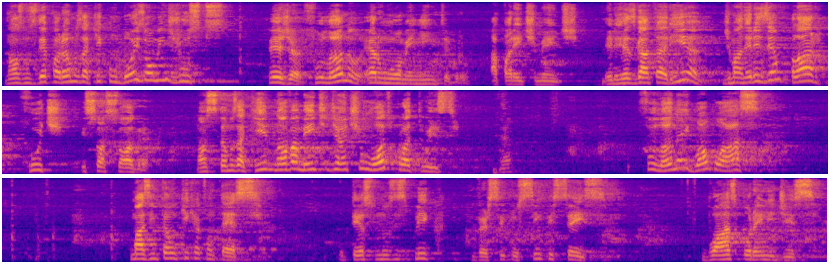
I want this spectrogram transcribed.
Nós nos deparamos aqui com dois homens justos. Veja, Fulano era um homem íntegro, aparentemente. Ele resgataria de maneira exemplar Ruth e sua sogra. Nós estamos aqui novamente diante de um outro plot twist. Né? Fulano é igual Boaz. Mas então o que, que acontece? O texto nos explica. versículos 5 e 6. Boaz, porém, lhe disse:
